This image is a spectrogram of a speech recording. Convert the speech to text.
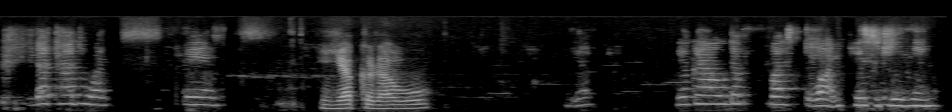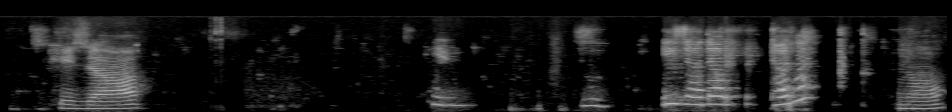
The third one. Yeah. Yakra'u. Yeah. Yakra'u, the first one. He's reading. Uh, is Hiza, the third one? No.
